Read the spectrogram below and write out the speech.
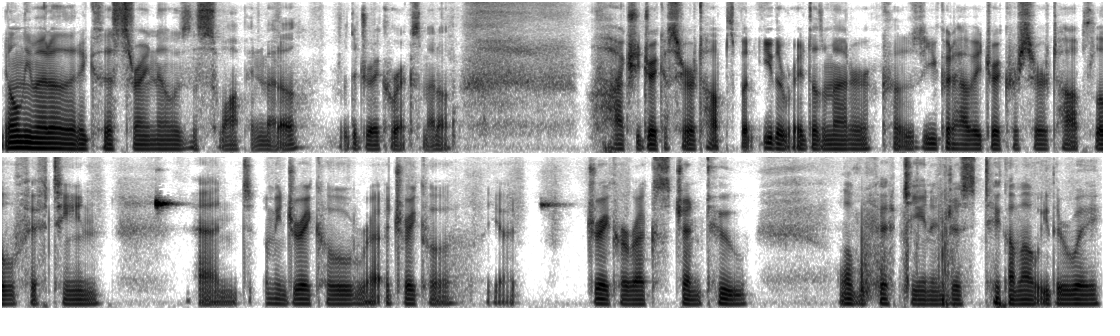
The only meta that exists right now is the swap in meta, or the Dracorex meta actually Dracoceratops, but either way it doesn't matter because you could have a Dracoceratops level 15 and I mean Draco Draco yeah Dracorex Gen 2 level 15 and just take them out either way.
